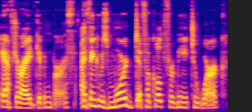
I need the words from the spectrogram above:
after I had given birth. I think it was more difficult for me to work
